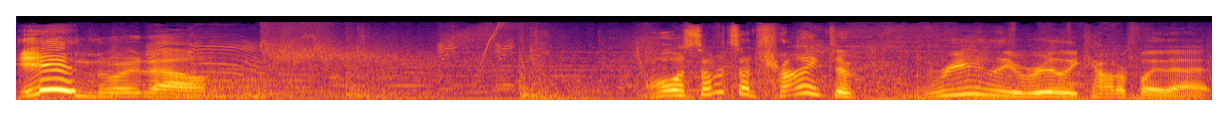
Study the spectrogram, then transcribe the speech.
in right now. Oh, Summit trying to really, really counterplay that.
